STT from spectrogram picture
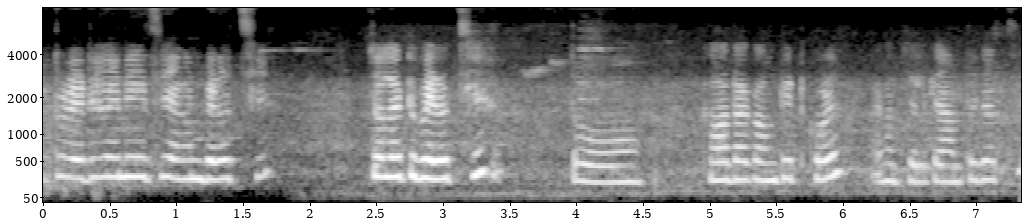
একটু রেডি হয়ে নিয়েছি এখন বেরোচ্ছি। চলো একটু বেরোচ্ছি। তো খাওয়াটা কমপ্লিট করে এখন ছেলেকে আনতে যাচ্ছি।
